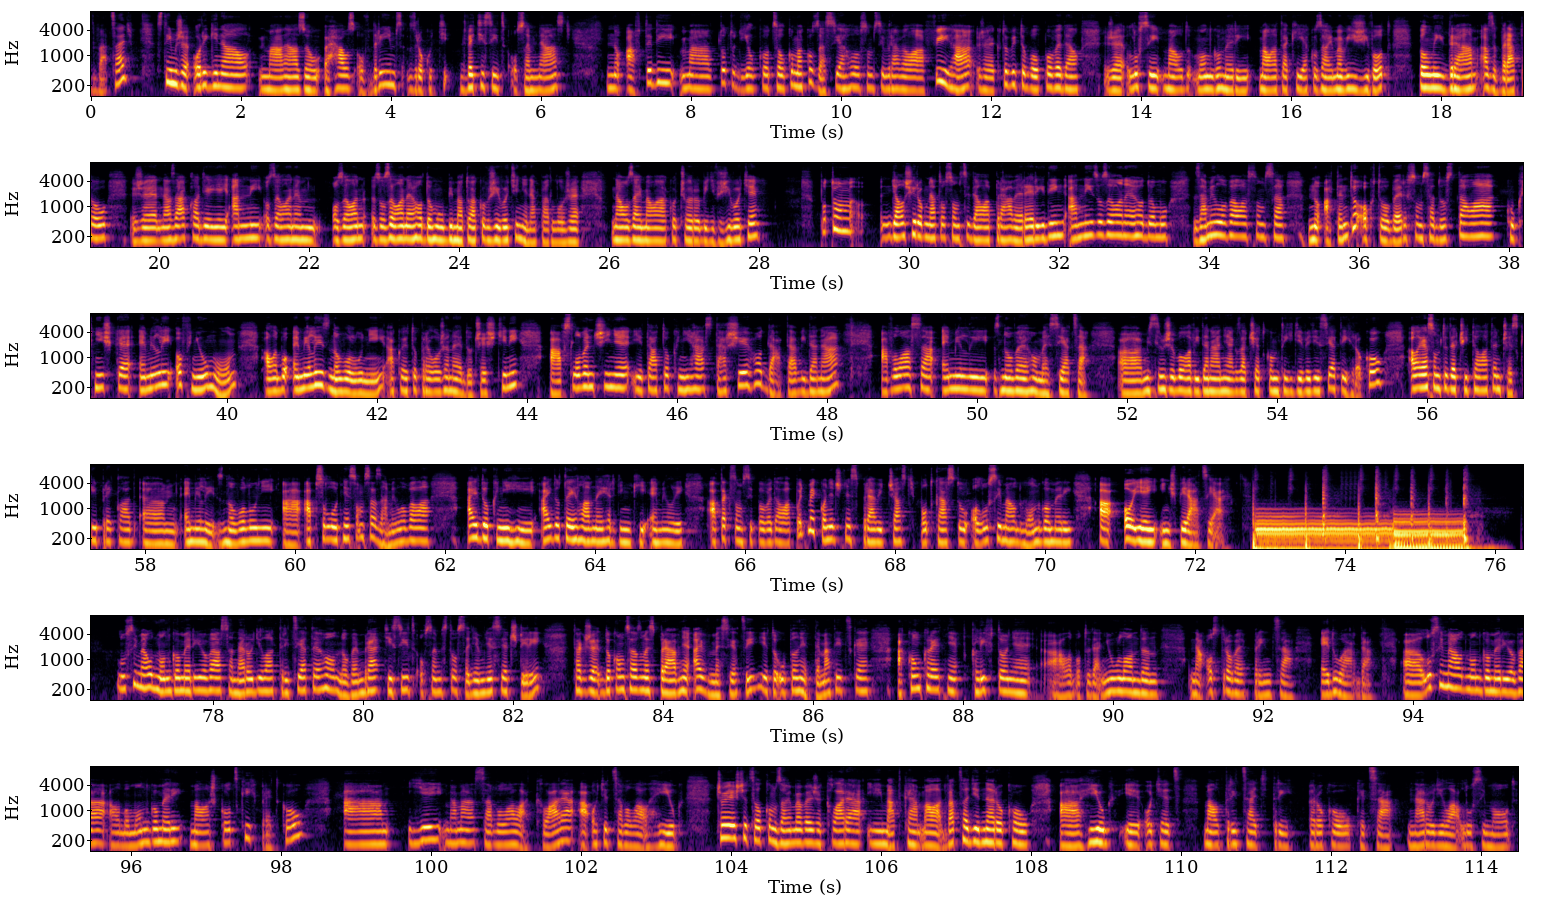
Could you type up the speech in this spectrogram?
s tým, že originál má názov A House of Dreams z roku 2018 No a vtedy ma toto dielko celkom ako zasiahlo, som si vravela, fíha, že kto by to bol povedal, že Lucy Maud Montgomery mala taký ako zaujímavý život, plný drám a zvratov, že na základe jej Anny o zelenem, o zelen, zo zeleného domu by ma to ako v živote nenapadlo, že naozaj mala ako čo robiť v živote potom ďalší rok na to som si dala práve rereading Anny zo Zeleného domu, zamilovala som sa, no a tento október som sa dostala ku knižke Emily of New Moon, alebo Emily z Novoluní, ako je to preložené do češtiny a v slovenčine je táto kniha staršieho dáta vydaná a volá sa Emily z Nového mesiaca. Uh, myslím, že bola vydaná nejak začiatkom tých 90. rokov, ale ja som teda čítala ten český preklad um, Emily z Novoluní a absolútne som sa zamilovala aj do knihy, aj do tej hlavnej hrdinky Emily a tak som si povedala, poďme konečne spraviť časť podcastu o Lucy Maud Montgomery a o jej inšpiráciách. Lucy Maud Montgomeryová sa narodila 30. novembra 1874, takže dokonca sme správne aj v mesiaci, je to úplne tematické a konkrétne v Cliftone, alebo teda New London, na ostrove princa Eduarda. Lucy Maud Montgomeryová alebo Montgomery mala škótskych predkov a jej mama sa volala Klara a otec sa volal Hugh. Čo je ešte celkom zaujímavé, že Klara, jej matka, mala 21 rokov a Hugh, jej otec, mal 33 rokov, keď sa narodila Lucy Maud.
